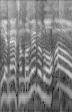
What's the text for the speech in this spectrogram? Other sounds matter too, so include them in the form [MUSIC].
EMF Unbelievable. Oh!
